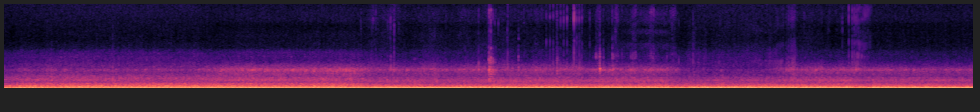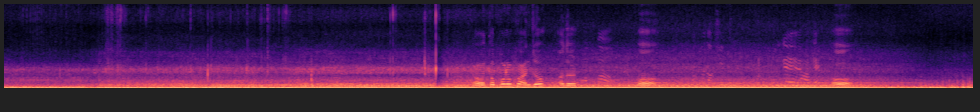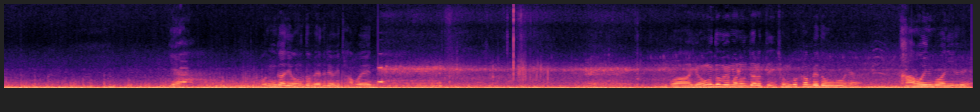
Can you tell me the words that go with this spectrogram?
어 덮어놓고 앉아 아들 아빠 어 아빠 낚시 두개 하게? 어. 이야, 온갖 영도 매들이 여기 다 모여있네. 와, 영도 배만 온 줄 알았더니 전국한 배도 오고 그냥 다 모이는구만, 일일이.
